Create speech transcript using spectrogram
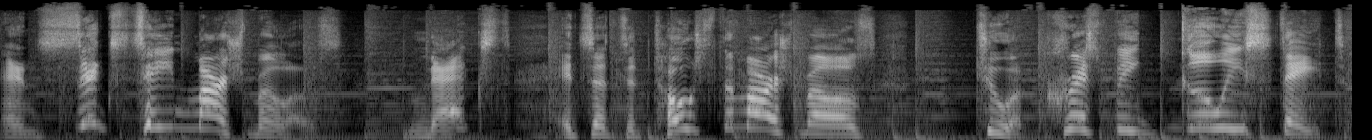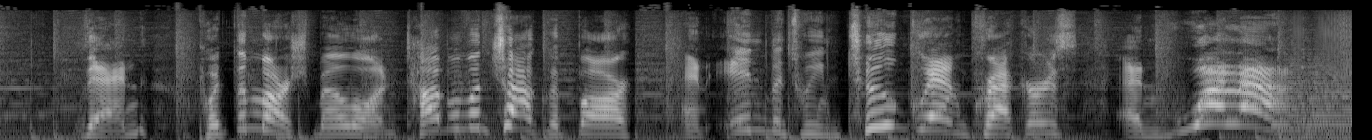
and 16 marshmallows. Next, it's set to toast the marshmallows to a crispy, gooey state. Then, put the marshmallow on top of a chocolate bar and in between two graham crackers, and voila!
